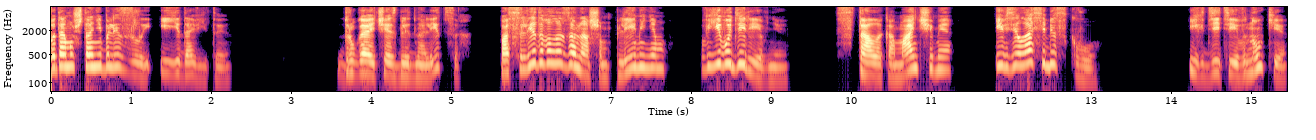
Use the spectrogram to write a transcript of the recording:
потому что они были злы и ядовиты. Другая часть бледнолицых последовала за нашим племенем в его деревне, стала команчами и взяла себе скву. Их дети и внуки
